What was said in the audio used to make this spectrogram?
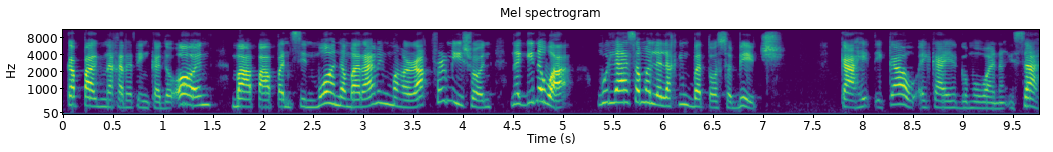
Kapag nakarating ka doon, mapapansin mo na maraming mga rock formation na ginawa mula sa malalaking bato sa beach. Kahit ikaw ay kaya gumawa ng isa.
